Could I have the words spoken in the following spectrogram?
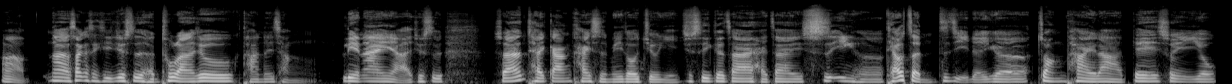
啊，那上个星期就是很突然就谈了一场恋爱呀，就是。虽然才刚开始没多久，也就是一个在还在适应和调整自己的一个状态啦。对，所以有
